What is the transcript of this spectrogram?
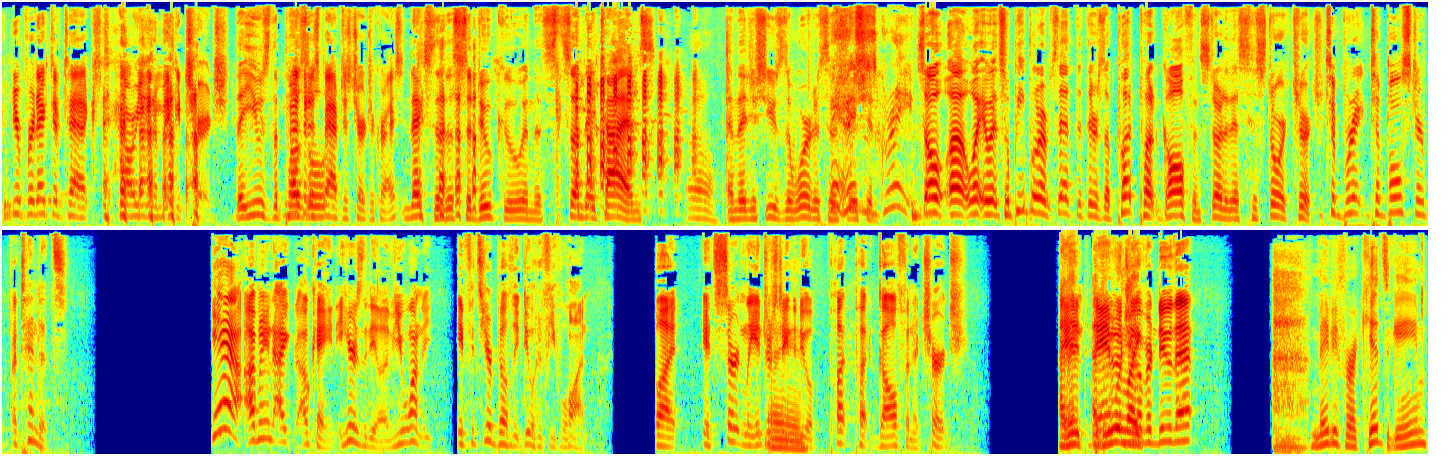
Your predictive text. How are you going to make a church? they use the Methodist puzzle Baptist Church of Christ. next to the Sudoku in the Sunday Times, and they just use the word association. this is great. So, uh, wait, wait, so people are upset that there's a putt putt golf instead of this historic church. to bring to bolster attendance. Yeah, I mean, I okay. Here's the deal: if you want, if it's your building, do it if you want. But it's certainly interesting to do a putt putt golf in a church. I Dan, did- I Dan, do would like- you ever do that? Maybe for a kids game.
